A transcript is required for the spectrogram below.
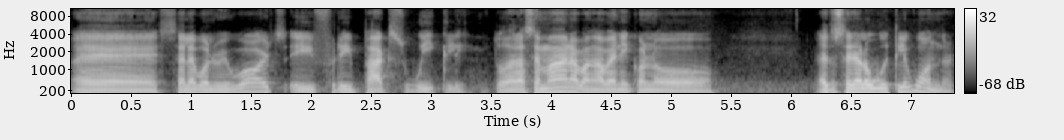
Eh, sellable rewards y free packs weekly. Toda la semana van a venir con los. Esto sería los weekly wonder.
